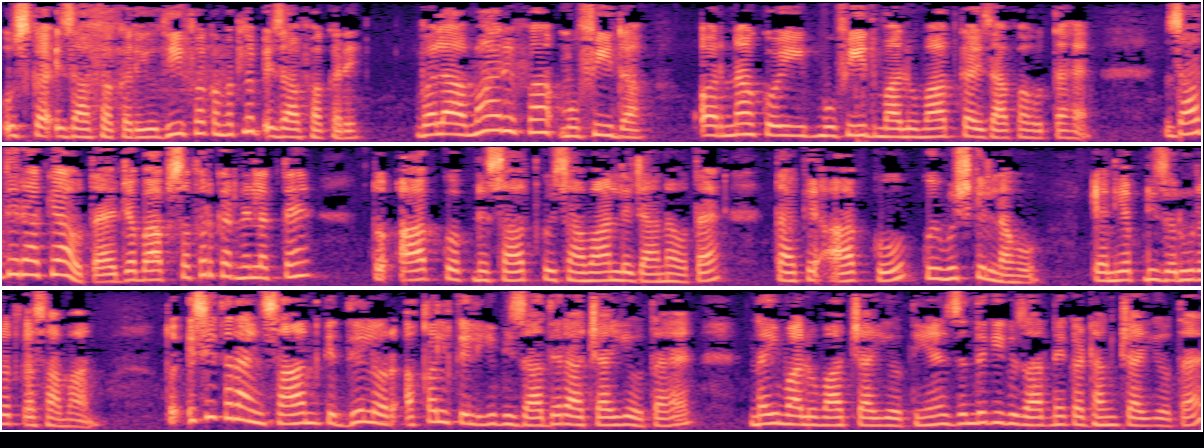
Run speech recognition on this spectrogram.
اس کا اضافہ کرے۔ ادیفہ کا مطلب اضافہ کرے۔ ولا معرفہ مفیدہ، اور نہ کوئی مفید معلومات کا اضافہ ہوتا ہے۔ زیادہ راہ کیا ہوتا ہے؟ جب آپ سفر کرنے لگتے ہیں تو آپ کو اپنے ساتھ کوئی سامان لے جانا ہوتا ہے تاکہ آپ کو کوئی مشکل نہ ہو یعنی اپنی ضرورت کا سامان۔ تو اسی طرح انسان کے دل اور عقل کے لیے بھی زیادہ راہ چاہیے ہوتا ہے۔ نئی معلومات چاہیے ہوتی ہیں، زندگی گزارنے کا ڈھنگ چاہیے ہوتا ہے۔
